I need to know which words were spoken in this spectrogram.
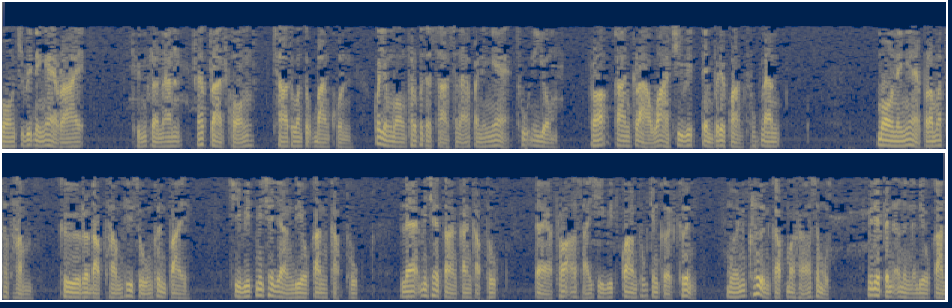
มองชีวิตในแง่ร้าย ถึงกระนั้นนักปราชญ์ของชาวตะวันตกบางคน ก็ยังมองพระพุทธศาสนาไปในแง่ทุนิยม เพราะการกล่าวว่าชีวิตเต็มไปด้วยความทุกข์นั้น มองในแง่ประมัตธรรม คือระดับธรรมที่สูงขึ้นไป ชีวิตไม่ใช่อย่างเดียวกันกับทุกข์และไม่ใช่ต่างกันกับทุกข์แต่เพราะอาศัยชีวิตความทุกข์จึงเกิดขึ้น เหมือนคลื่นกับมหาสมุทรไม่ได้เป็นอันหนึ่งอันเดียวกัน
